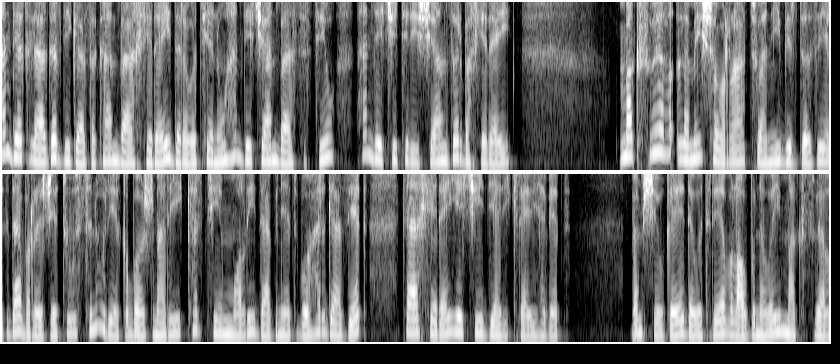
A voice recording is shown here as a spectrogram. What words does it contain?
هەندێک لە گەردی گازەکان بە خێرایی دەرەوەتێن و هەندێکیان بە سستی و هەندێکی تریشیان زۆر بە خێرایی. ماکسوێڵ لەمەی شەوەڕا توانی بیردۆزەیەک دابڕێژێت و سنوورێک بۆ ژمارەی کەرتی مۆڵی دابنێت بۆ هەر گازێک کە خێراییەکی دیاریکراوی هەبێت. بەم شێوگەیە دەوترێ بڵاوبوونەوەی ماکسوێڵ.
